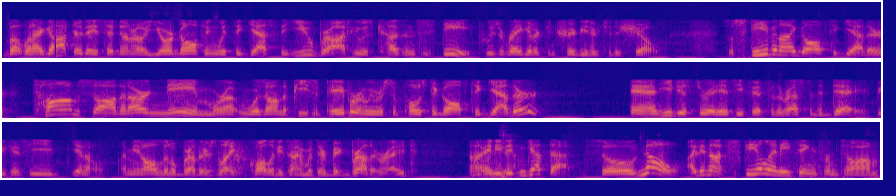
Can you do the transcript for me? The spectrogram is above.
but when I got there, they said, no, no, no, you're golfing with the guest that you brought, who is cousin Steve, who's a regular contributor to the show. So Steve and I golfed together. Tom saw that our name were, was on the piece of paper and we were supposed to golf together. And he just threw a hissy fit for the rest of the day because he, you know, I mean, all little brothers like quality time with their big brother, right? Uh, and he didn't get that. So, no, I did not steal anything from Tom.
